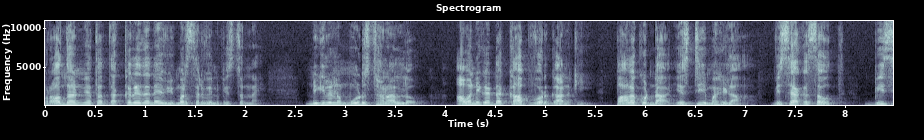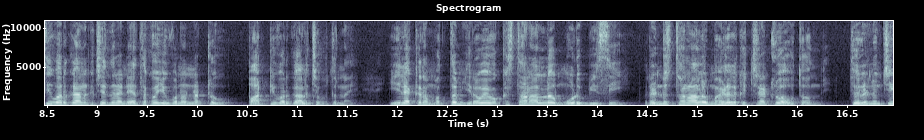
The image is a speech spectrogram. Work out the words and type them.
ప్రాధాన్యత దక్కలేదనే విమర్శలు వినిపిస్తున్నాయి. మిగిలిన మూడు స్థానాల్లో అవనిగడ్డ కాపు వర్గానికి పాలకొండ ఎస్టీ మహిళ విశాఖ సౌత్ బీసీ వర్గానికి చెందిన నేతకు ఇవ్వనున్నట్లు పార్టీ వర్గాలు చెబుతున్నాయి. ఈ లెక్కన మొత్తం ఇరవై ఒక్క స్థానాల్లో మూడు బీసీ రెండు స్థానాలు మహిళలకు ఇచ్చినట్లు అవుతోంది. తొలి నుంచి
